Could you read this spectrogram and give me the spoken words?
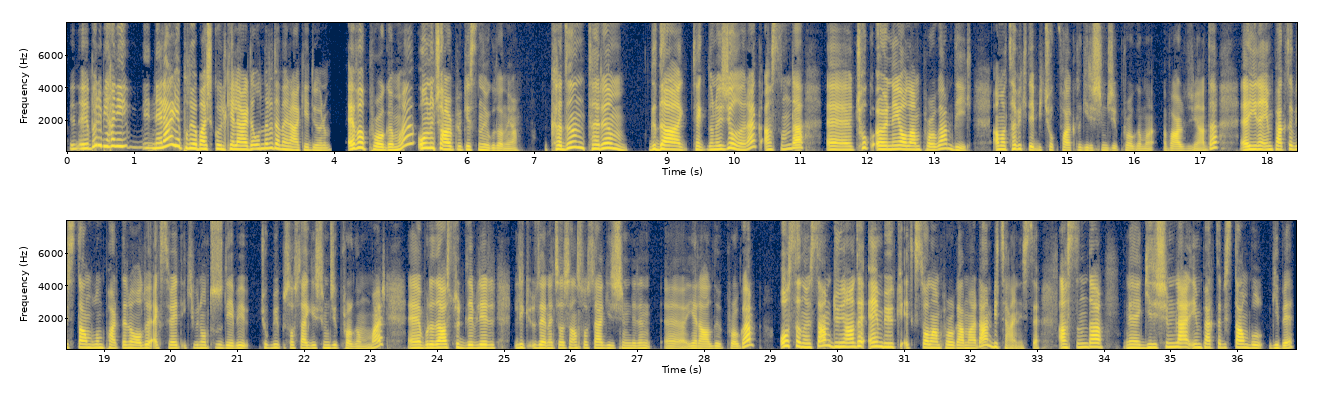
E, Böyle bir hani e, neler yapılıyor başka ülkelerde onları da merak ediyorum. EVA programı 13 Avrupa ülkesinde uygulanıyor. Kadın tarım, gıda, teknoloji olarak aslında e, çok örneği olan program değil. Ama tabii ki de birçok farklı girişimcilik programı var dünyada. E, yine Impact Hub İstanbul'un partneri olduğu Accelerate 2030 diye bir çok büyük bir sosyal girişimcilik programı var. E, burada daha sürdürülebilirlik üzerine çalışan sosyal girişimlerin e, yer aldığı program. O sanırsam dünyada en büyük etkisi olan programlardan bir tanesi. Aslında e, girişimler Impact Hub İstanbul gibi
